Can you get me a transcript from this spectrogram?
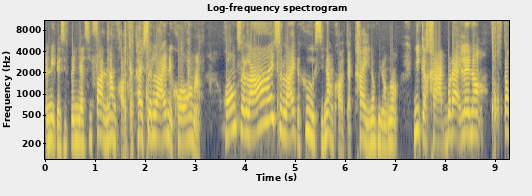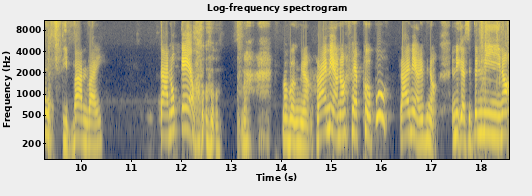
อันนี้ก็สิเป็นยาสีฟันน้ำเขาจากไทยเสื้อลายในคลองน่ะ คลองสลายสลายก็คือสีน้ำขาวจากไทยเนาะพี่น้องเนาะนี่ก็ขาดบ่ได้เลยเนาะต้องติดบ้านไว้ กานกแก้ว มาเบิ่งพี่น้องลายแนวเนาะแพบเพิบปุ๊ลายแนวเลยพี่น้องอันนี้ก็สิเป็นมีเนาะ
